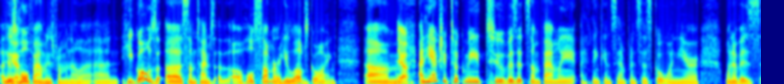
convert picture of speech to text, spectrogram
his Yeah. whole family's from Manila, and he goes uh, sometimes a, a whole summer. He loves going. Um, Yeah. and he actually took me to visit some family. I think in San Francisco one year, one of his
